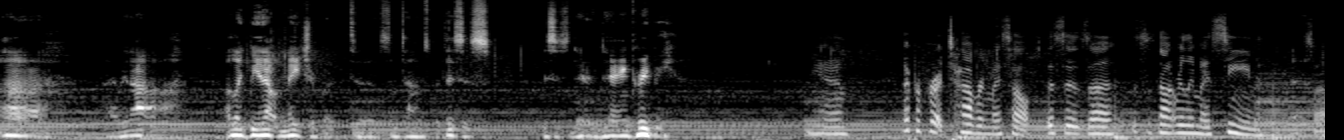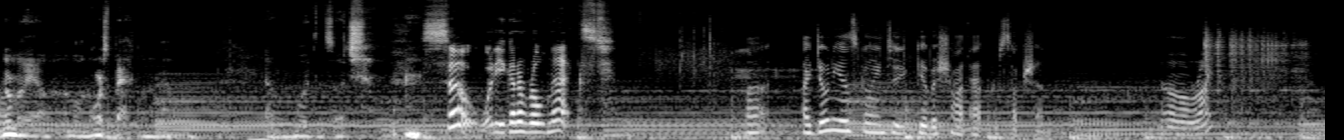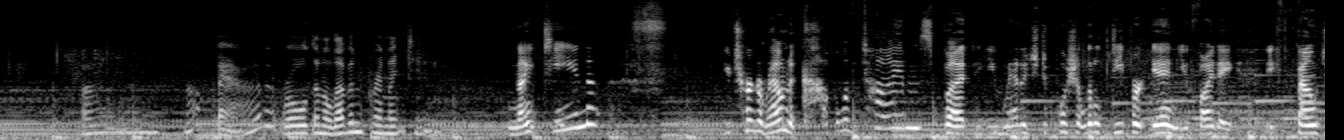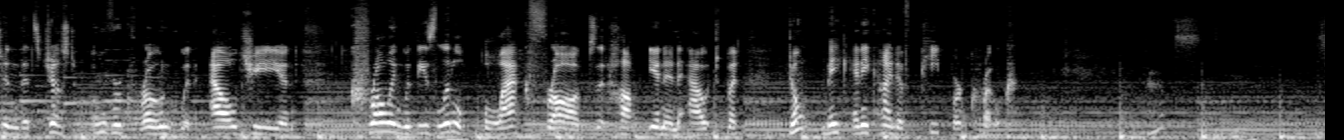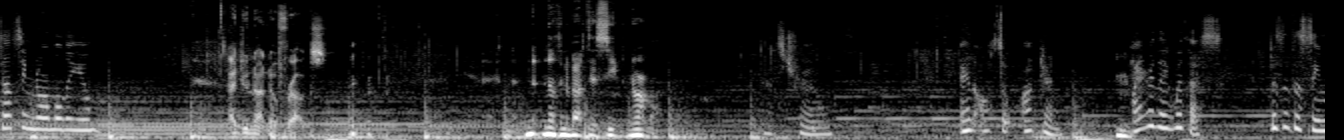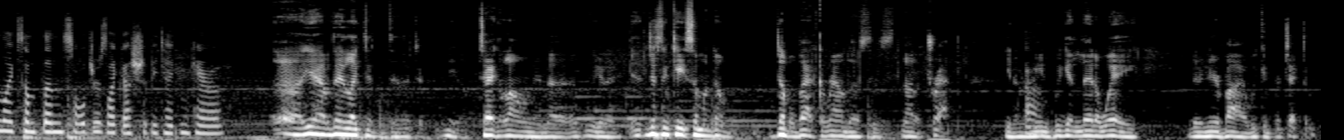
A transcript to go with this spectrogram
Uh, I mean, I, I like being out in nature, but uh, sometimes, but this is, this is da- dang creepy. Yeah. I prefer a tavern myself. This is uh this is not really my scene. Uh, So Normally, I'm I'm on horseback when I'm out, out in the woods and such. So, what are you gonna roll next? uh, Idonia's going to give a shot at perception. All right. Uh, not bad. Rolled an 11 for a 19. 19. You turn around a couple of times, but you manage to push a little deeper in. You find a, a fountain that's just overgrown with algae and crawling with these little black frogs that hop in and out, but don't make any kind of peep or croak. That's. Does that seem normal to you? I do not know frogs. N- n- nothing about this seems normal. That's true. And also, Ogden, Hmm. why are they with us? Doesn't this seem like something soldiers like us should be taking care of? Uh, yeah, but they like to, to, to you know, tag along, and uh, we gotta just in case someone don't double back around us. It's not a trap. You know what I Oh. mean? If we get led away, they're nearby. We can protect them.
